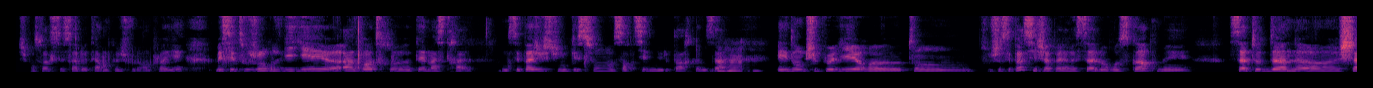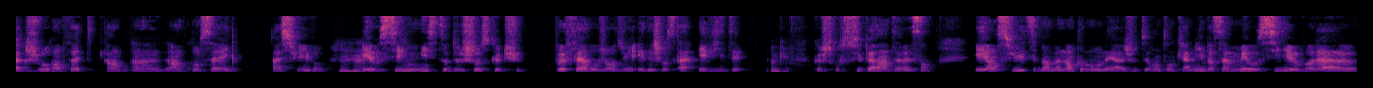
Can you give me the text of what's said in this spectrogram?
Je pense pas que c'est ça le terme que je voulais employer, mais c'est toujours lié euh, à votre thème astral. Donc c'est pas juste une question sortie de nulle part comme ça. Mhm. Et donc tu peux lire euh, ton je sais pas si j'appellerais ça l'horoscope mais ça te donne euh, chaque jour en fait un, un, un conseil à suivre Mhm. et aussi une liste de choses que tu peux faire aujourd'hui et des choses à éviter Ok. que je trouve super intéressant et ensuite ben maintenant comme on est ajouté en tant qu'ami ben ça me met aussi euh, voilà euh,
